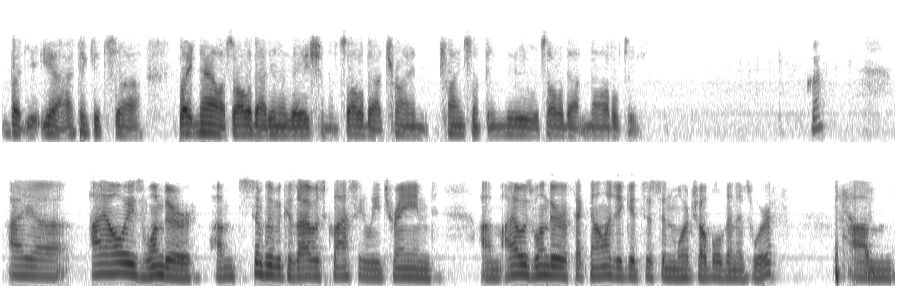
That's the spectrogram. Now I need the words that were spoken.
but yeah, I think it's uh, right now. It's all about innovation. It's all about trying trying something new. It's all about novelty. Okay. I uh, I always wonder, um, simply because I was classically trained. Um, I always wonder if technology gets us in more trouble than it's worth. Um,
